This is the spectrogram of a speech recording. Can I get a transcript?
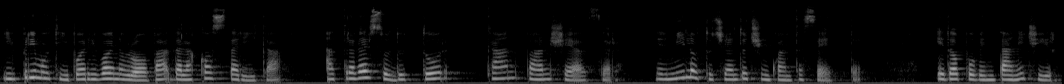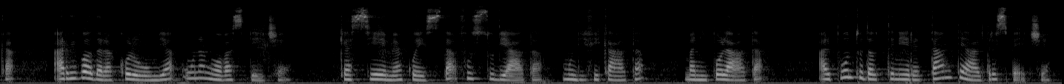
Il primo tipo arrivò in Europa dalla Costa Rica attraverso il dottor Khan van Scherzer nel 1857 e dopo vent'anni circa arrivò dalla Colombia una nuova specie che assieme a questa fu studiata, modificata, manipolata al punto da ottenere tante altre specie.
